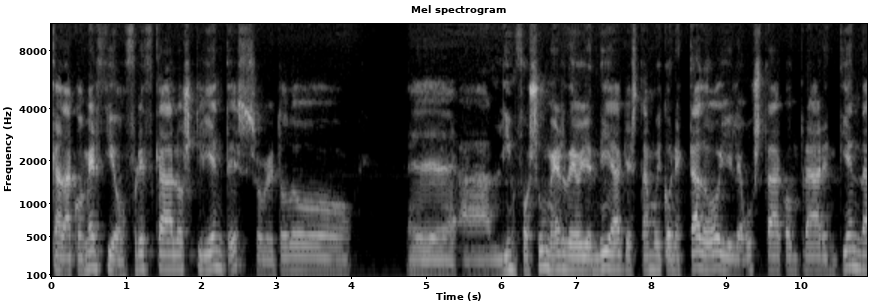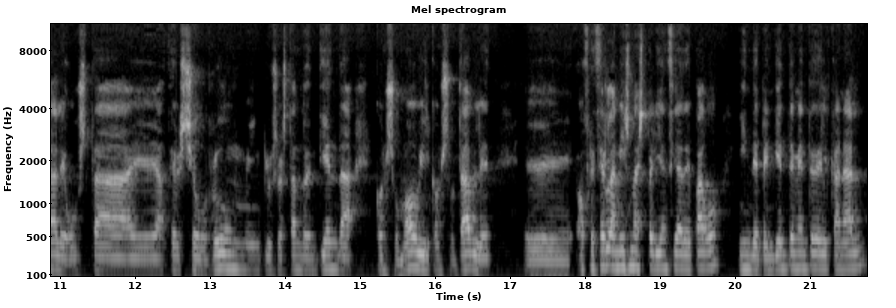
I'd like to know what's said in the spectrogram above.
cada comercio ofrezca a los clientes, sobre todo eh, al infosumer de hoy en día, que está muy conectado y le gusta comprar en tienda, le gusta eh, hacer showroom, incluso estando en tienda con su móvil, con su tablet, eh, ofrecer la misma experiencia de pago independientemente del canal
